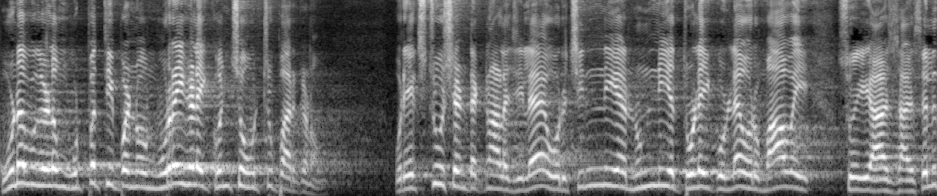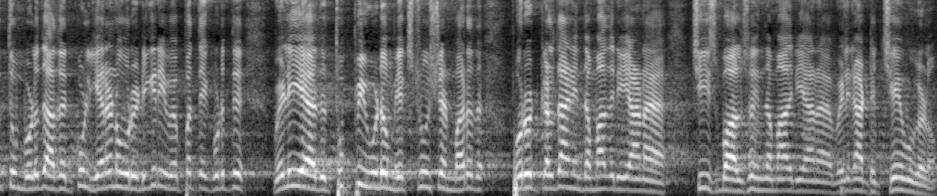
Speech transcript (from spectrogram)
உணவுகளும் உற்பத்தி பண்ணும் முறைகளை கொஞ்சம் உற்று பார்க்கணும். ஒரு எக்ஸ்ட்ரூஷன் டெக்னாலஜியில் ஒரு சின்னிய நுண்ணிய துளைக்குள்ளே ஒரு மாவை சு- செலுத்தும் பொழுது அதற்குள் இருநூறு டிகிரி வெப்பத்தை கொடுத்து வெளியே அது துப்பி விடும் எக்ஸ்ட்ரூஷன் மருந்து பொருட்கள் தான் இந்த மாதிரியான சீஸ் பால்ஸும் இந்த மாதிரியான வெளிநாட்டு சேவுகளும்.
